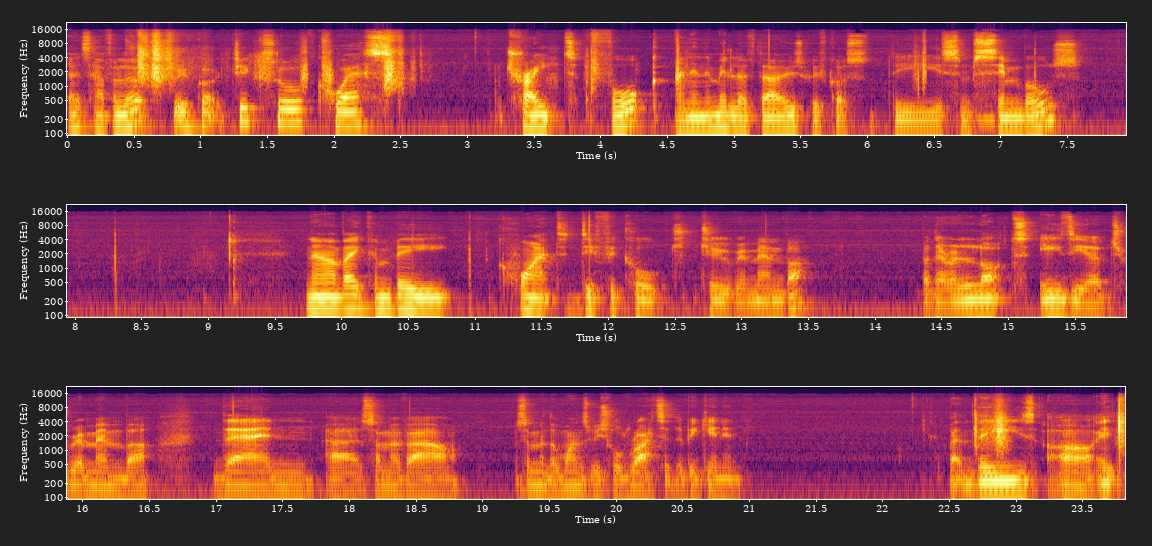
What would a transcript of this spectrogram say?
Let's have a look. We've got jigsaw, quest, trait, fork, and in the middle of those we've got the some symbols. Now they can be quite difficult to remember, but they're a lot easier to remember than uh, some of our some of the ones we saw right at the beginning. But these are it,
